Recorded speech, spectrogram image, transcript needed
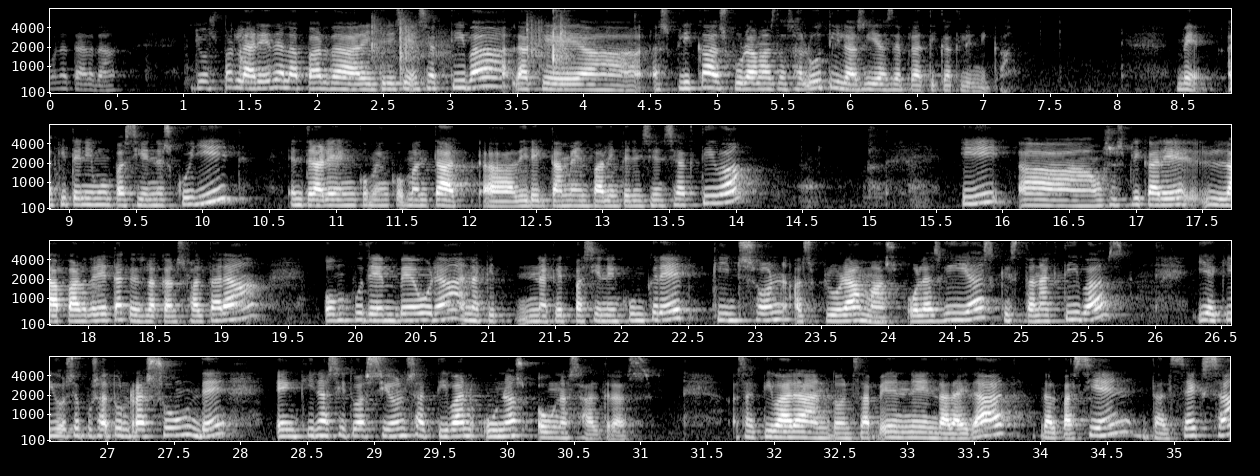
bona tarda. Jo us parlaré de la part de la intel·ligència activa, la que eh, explica els programes de salut i les guies de pràctica clínica. Bé, aquí tenim un pacient escollit, entrarem, com hem comentat, eh, directament per la intel·ligència activa i eh, us explicaré la part dreta, que és la que ens faltarà, on podem veure en aquest, en aquest pacient en concret quins són els programes o les guies que estan actives i aquí us he posat un resum de en quines situacions s'activen unes o unes altres. S'activaran doncs, depenent de l'edat del pacient, del sexe,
